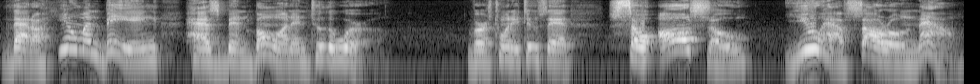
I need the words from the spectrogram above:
that a human being has been born into the world. Verse 22 says, So also you have sorrow now,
